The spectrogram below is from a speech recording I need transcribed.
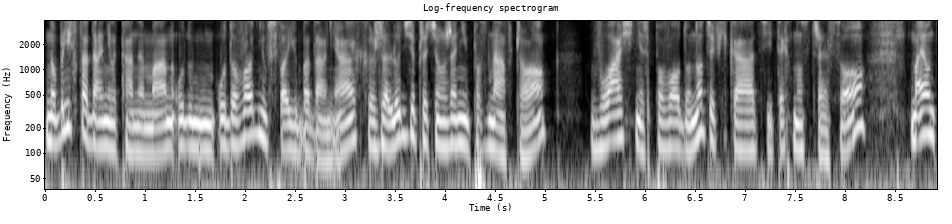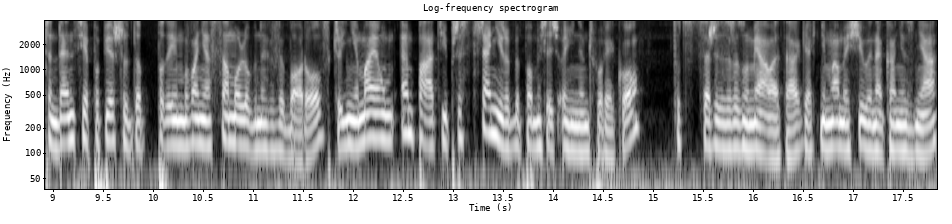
Noblista Daniel Kahneman udowodnił w swoich badaniach, że ludzie przeciążeni poznawczo właśnie z powodu notyfikacji, technostresu mają tendencję po pierwsze do podejmowania samolubnych wyborów, czyli nie mają empatii, przestrzeni, żeby pomyśleć o innym człowieku to też jest zrozumiałe, tak? Jak nie mamy siły na koniec dnia,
